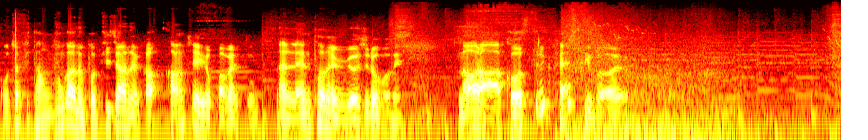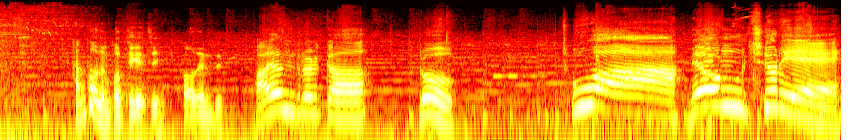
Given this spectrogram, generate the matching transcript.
어차피 당분간은 버티지 않을까? 강체의 효과 발동. 난 랜턴을 묘지로 보내. 나와라 고스트릭 페스티벌. 한 턴은 버티겠지. 턴엔드. 과연 그럴까 드로우 좋아 명추리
